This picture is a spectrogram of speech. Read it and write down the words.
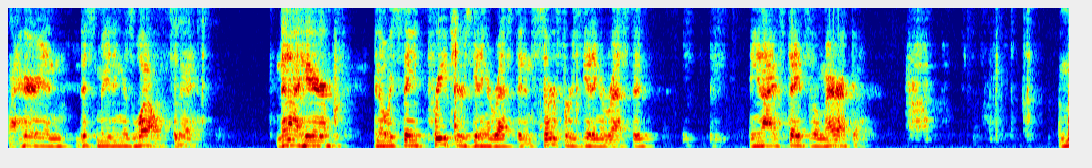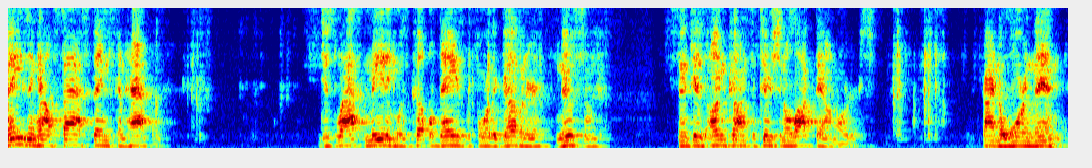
I hear in this meeting as well today. And then I hear, you know, we see preachers getting arrested and surfers getting arrested in the United States of America. Amazing how fast things can happen. Just last meeting was a couple days before the governor, Newsom, sent his unconstitutional lockdown orders. Trying to warn then.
